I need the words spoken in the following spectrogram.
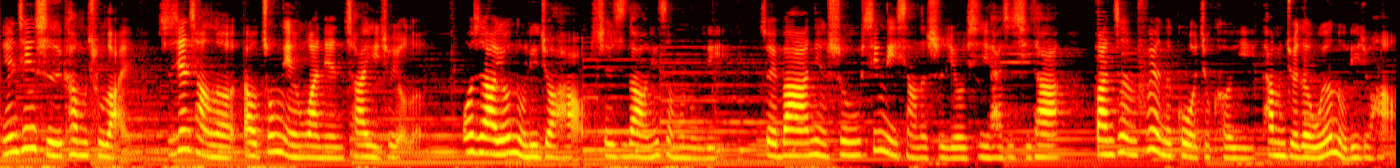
年轻时看不出来。时间长了，到中年晚年差异就有了。我只要有努力就好，谁知道你怎么努力？嘴巴念书，心里想的是游戏还是其他？反正敷衍的过就可以。他们觉得我有努力就好。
